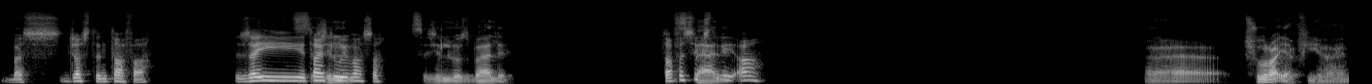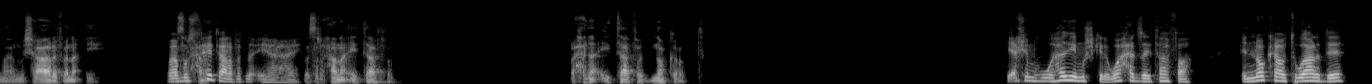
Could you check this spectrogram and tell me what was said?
بس جاستن تافا زي سجل- تاي تويفاسا. سجله زبالة. تافا 6 زبالة. 3 آه. آه شو رأيك فيها هاي man؟ مش عارف أنقي. ما مستحيل تعرف تنقيها هاي. بس رح أنقي تافا. رح أنقي تافا knockout يا أخي ما هو هذه المشكلة واحد زي تافا ال knockout واردة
